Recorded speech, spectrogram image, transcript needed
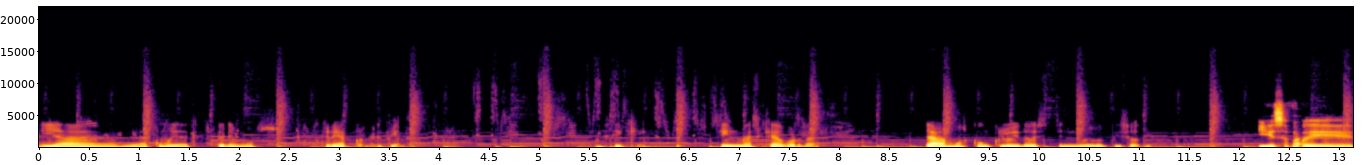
y a la comunidad que esperemos crear con el tiempo. Así que, sin más que abordar, damos concluido este nuevo episodio. Y eso fue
